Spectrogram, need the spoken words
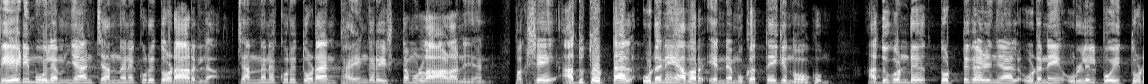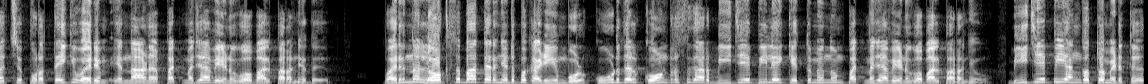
പേടി മൂലം ഞാൻ ചന്ദനക്കുറി തൊടാറില്ല. ചന്ദനക്കുറി തൊടാൻ ഭയങ്കര ഇഷ്ടമുള്ള ആളാണ് ഞാൻ. പക്ഷേ അത് തൊട്ടാൽ ഉടനെ അവർ എന്റെ മുഖത്തേക്ക് നോക്കും. അതുകൊണ്ട് തൊട്ട് കഴിഞ്ഞാൽ ഉടനെ ഉള്ളിൽ പോയി തുടച്ച് പുറത്തേക്ക് വരും എന്നാണ് പത്മജ വേണുഗോപാൽ പറഞ്ഞത്. വരുന്ന ലോക്സഭാ തെരഞ്ഞെടുപ്പ് കഴിയുമ്പോൾ കൂടുതൽ കോൺഗ്രസുകാർ ബി ജെ പിയിലേക്ക് എത്തുമെന്നും പത്മജ വേണുഗോപാൽ പറഞ്ഞു. ബി ജെ പി അംഗത്വം എടുത്ത്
